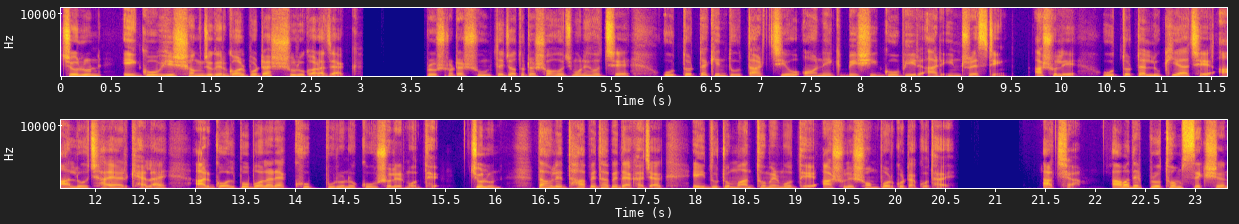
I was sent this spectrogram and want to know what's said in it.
চলুন এই গভীর সংযোগের গল্পটা শুরু করা যাক। প্রশ্নটা শুনতে যতটা সহজ মনে হচ্ছে, উত্তরটা কিন্তু তার চেয়েও অনেক বেশি গভীর আর ইন্টারেস্টিং আসলে, উত্তরটা লুকিয়ে আছে আলো ছায়ার খেলায় আর গল্প বলার এক খুব পুরনো কৌশলের মধ্যে। চলুন, তাহলে ধাপে ধাপে দেখা যাক এই দুটো মাধ্যমের মধ্যে আসলে সম্পর্কটা কোথায়। আচ্ছা আমাদের প্রথম সেকশন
